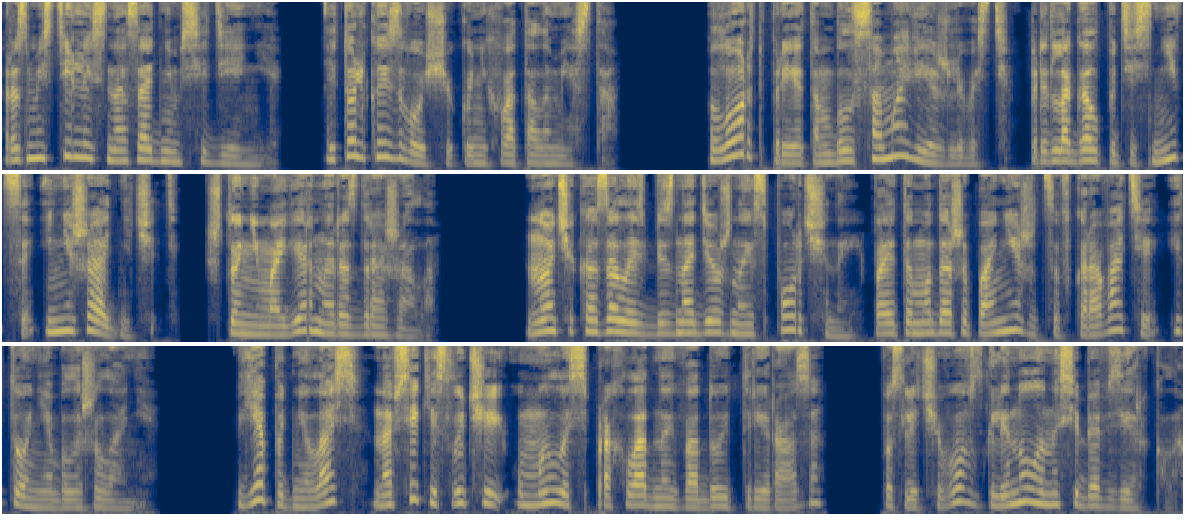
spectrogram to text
разместились на заднем сиденье, и только извозчику не хватало места. Лорд при этом был сама вежливость, предлагал потесниться и не жадничать, что неимоверно раздражало. Ночь оказалась безнадежно испорченной, поэтому даже понежиться в кровати и то не было желания. Я поднялась, на всякий случай умылась прохладной водой три раза, после чего взглянула на себя в зеркало.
